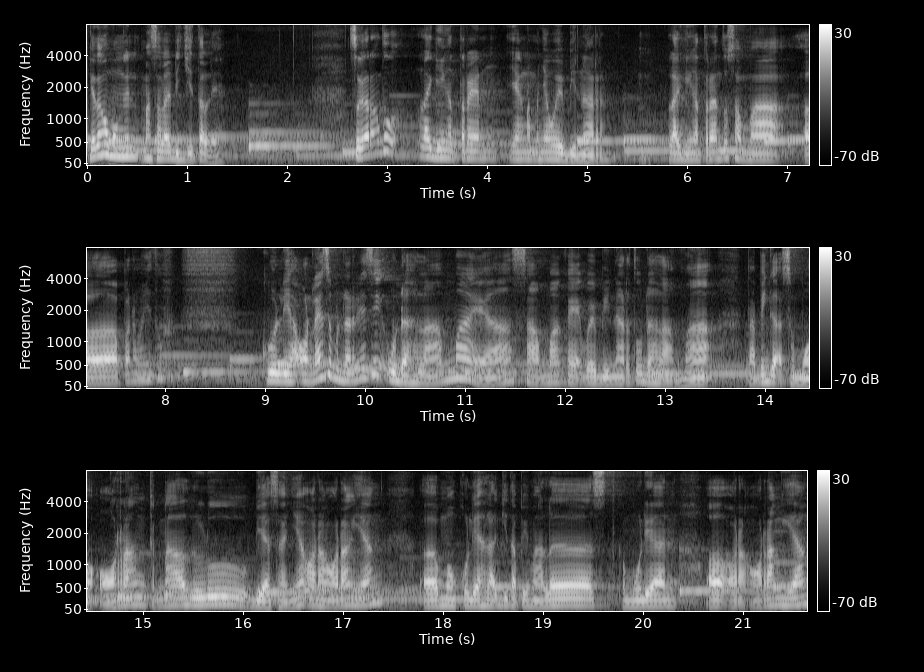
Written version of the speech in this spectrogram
kita ngomongin masalah digital ya. Sekarang tuh lagi ngetren yang namanya webinar. Lagi ngetren tuh sama uh, apa namanya tuh kuliah online sebenarnya sih udah lama ya sama kayak webinar tuh udah lama. Tapi nggak semua orang kenal dulu. Biasanya orang-orang yang uh, mau kuliah lagi tapi males. Kemudian eh, orang-orang yang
